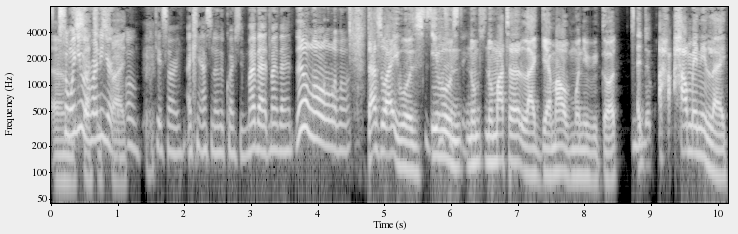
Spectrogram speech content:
Um, so when you were running your oh okay sorry I can't ask another question my bad my bad That's why it was even no, no matter like the amount of money we got. Mhm. uh, How many like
